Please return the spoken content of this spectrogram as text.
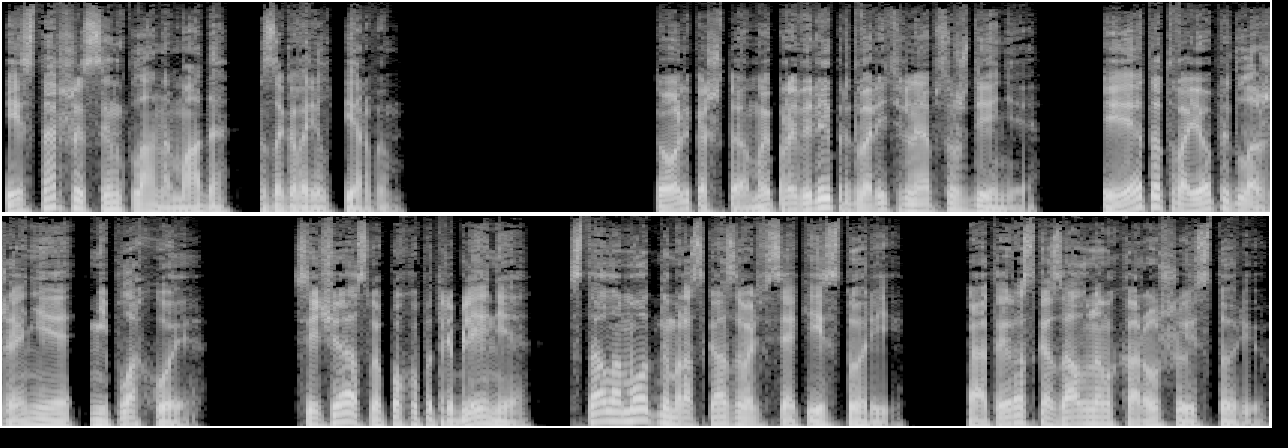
и старший сын клана Мада заговорил первым. «Только что мы провели предварительное обсуждение, и это твое предложение неплохое. Сейчас, в эпоху потребления, стало модным рассказывать всякие истории, а ты рассказал нам хорошую историю.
